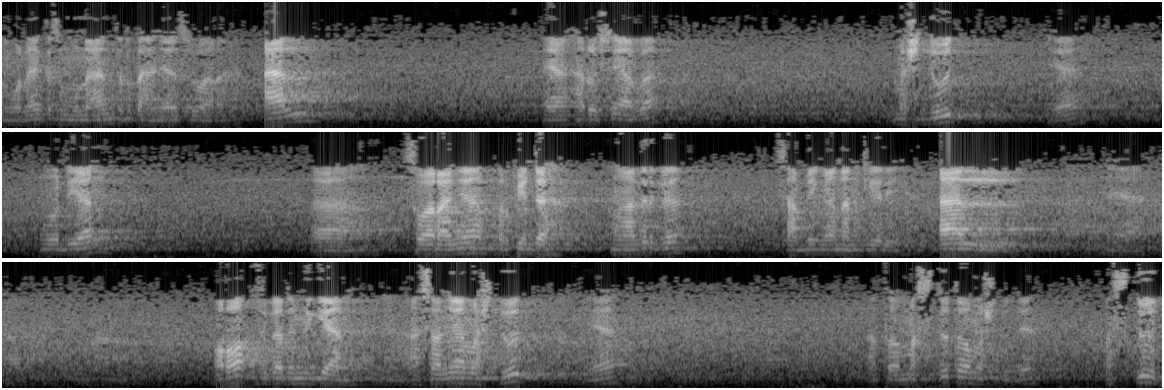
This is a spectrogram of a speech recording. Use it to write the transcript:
Menggunakan kesempurnaan tertahannya suara. Al yang harusnya apa? Masdud ya. Kemudian e, suaranya berpindah mengalir ke samping kanan kiri. Al ya. Ro juga demikian. Asalnya masdud ya. Atau masdud atau masdud ya? Masdud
